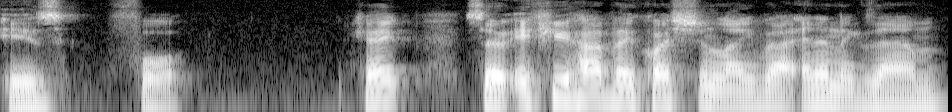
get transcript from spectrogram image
is 4. Okay, so if you have a question like that in an exam,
